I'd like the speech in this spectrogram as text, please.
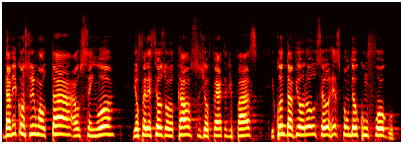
Davi construiu um altar ao Senhor e ofereceu os holocaustos de oferta de paz. E quando Davi orou, o Senhor respondeu com fogo,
